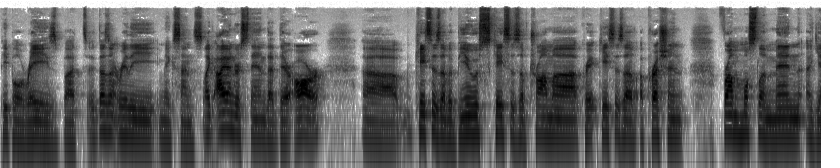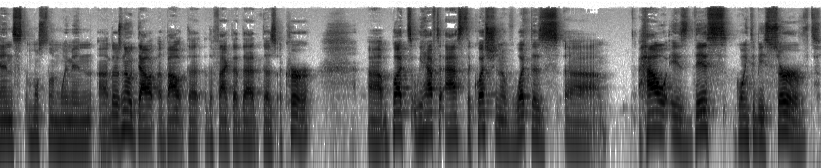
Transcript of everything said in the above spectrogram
people raise, but it doesn't really make sense. Like, I understand that there are uh, cases of abuse, cases of trauma, cases of oppression from Muslim men against Muslim women. Uh, there's no doubt about the, the fact that that does occur. Uh, but we have to ask the question of what does, uh, how is this going to be served?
